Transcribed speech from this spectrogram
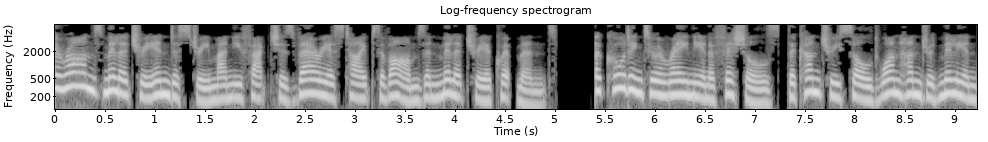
Iran's military industry manufactures various types of arms and military equipment. According to Iranian officials, the country sold $100 million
